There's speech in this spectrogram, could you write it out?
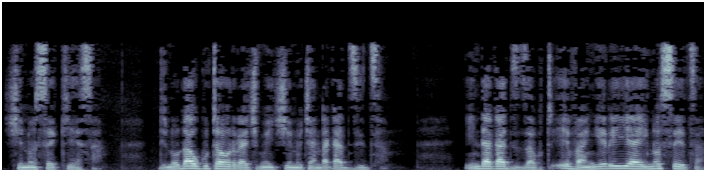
chinosekesa ndinoda kutaurira chimwe chinhu chandakadzidza. Indakadzidza kuti evhangeri iya inosetsa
